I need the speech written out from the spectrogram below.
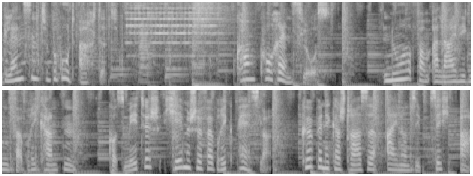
Glänzend begutachtet. Konkurrenzlos. Nur vom alleinigen Fabrikanten. Kosmetisch-chemische Fabrik Päsler. Köpenicker Straße 71a.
